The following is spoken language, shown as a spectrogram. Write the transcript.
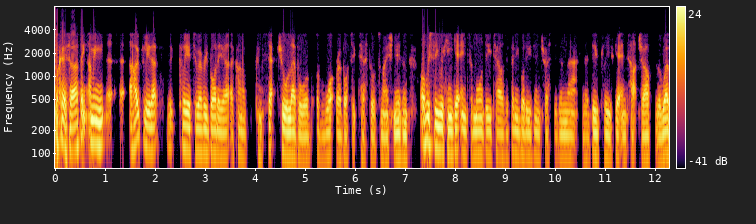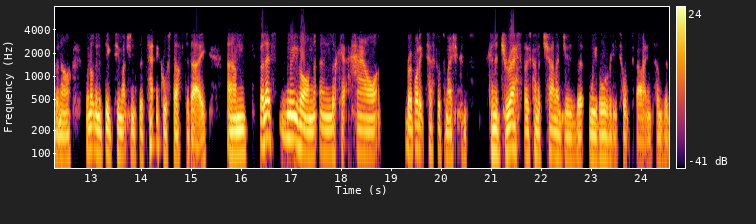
Okay, so I think, I mean, uh, hopefully that's clear to everybody at a kind of conceptual level of, of what robotic test automation is. And obviously we can get into more details if anybody's interested in that, you know, do please get in touch after the webinar. We're not going to dig too much into the technical stuff today, um, but let's move on and look at how robotic test automation can can address those kind of challenges that we've already talked about in terms of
